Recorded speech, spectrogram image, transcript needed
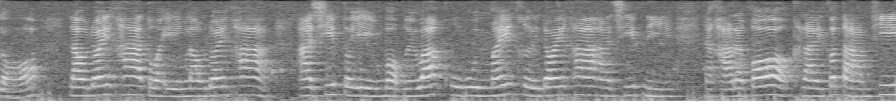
หรอ เราด้อยค่าตัวเองเราด้อยค่าอาชีพตัวเองบอกเลยว่าครูบุญไม่เคยด้อยค่าอาชีพนี้นะคะ แล้วก็ใครก็ตามที่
